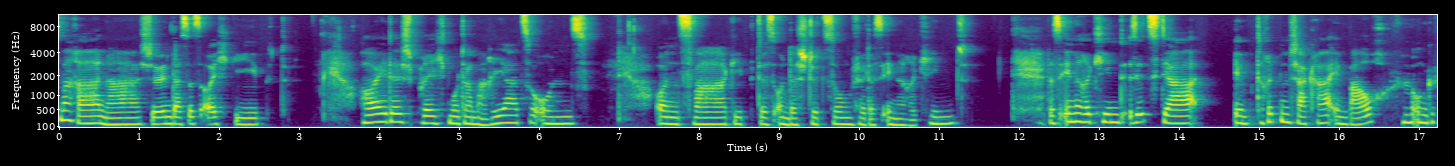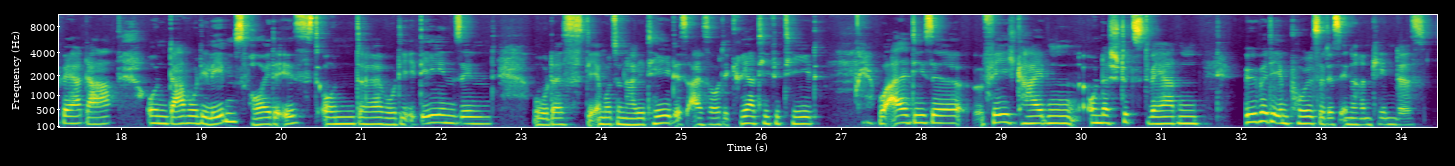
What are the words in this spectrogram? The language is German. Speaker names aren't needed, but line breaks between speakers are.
Smarana, schön, dass es euch gibt. Heute spricht Mutter Maria zu uns und zwar gibt es Unterstützung für das innere Kind. Das innere Kind sitzt ja im dritten Chakra im Bauch ungefähr da und da, wo die Lebensfreude ist und äh, wo die Ideen sind, wo das die Emotionalität ist, also die Kreativität wo all diese Fähigkeiten unterstützt werden über die Impulse des inneren Kindes.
